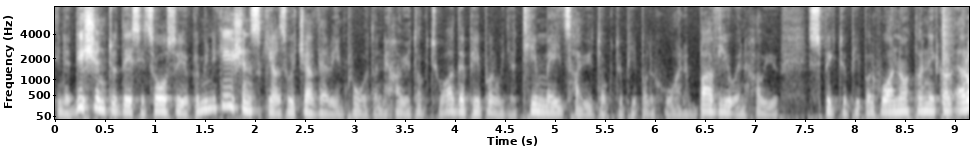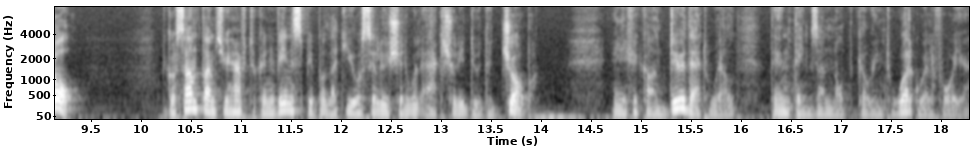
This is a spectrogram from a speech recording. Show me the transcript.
in addition to this, it's also your communication skills, which are very important. How you talk to other people, with your teammates, how you talk to people who are above you, and how you speak to people who are not technical at all. Because sometimes you have to convince people that your solution will actually do the job. And if you can't do that well, then things are not going to work well for you.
